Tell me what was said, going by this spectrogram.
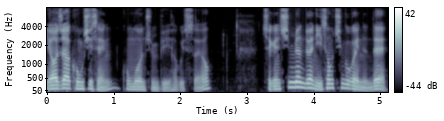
여자 공시생 공무원 준비하고 있어요. 제겐 10년 된 이성 친구가 있는데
